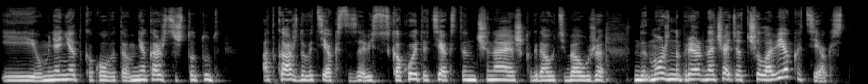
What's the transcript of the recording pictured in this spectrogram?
И у меня нет какого-то... Мне кажется, что тут от каждого текста зависит. Какой-то текст ты начинаешь, когда у тебя уже... Можно, например, начать от человека текст,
